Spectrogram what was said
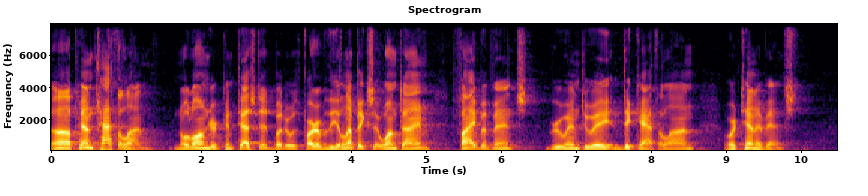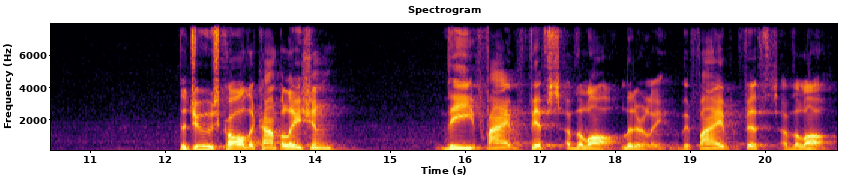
Uh, pentathlon, no longer contested, but it was part of the Olympics at one time. Five events grew into a decathlon, or ten events. The Jews call the compilation the five fifths of the law, literally, the five fifths of the law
